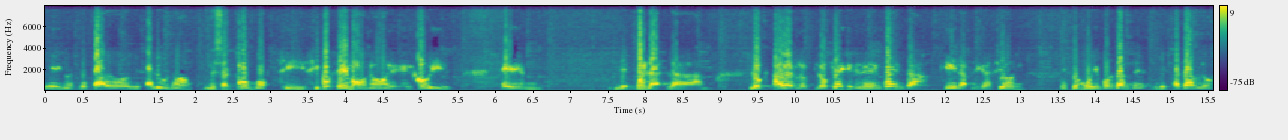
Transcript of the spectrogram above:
eh, nuestro estado de salud, ¿no? Exacto. Cómo, si, si poseemos o no el COVID. Eh, después, la, la lo, a ver, lo, lo, que hay que tener en cuenta que la aplicación, esto es muy importante destacarlo,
